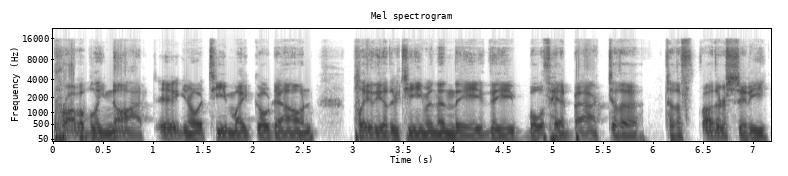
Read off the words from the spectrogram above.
probably not. Uh, you know, a team might go down, play the other team, and then they they both head back to the to the other city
